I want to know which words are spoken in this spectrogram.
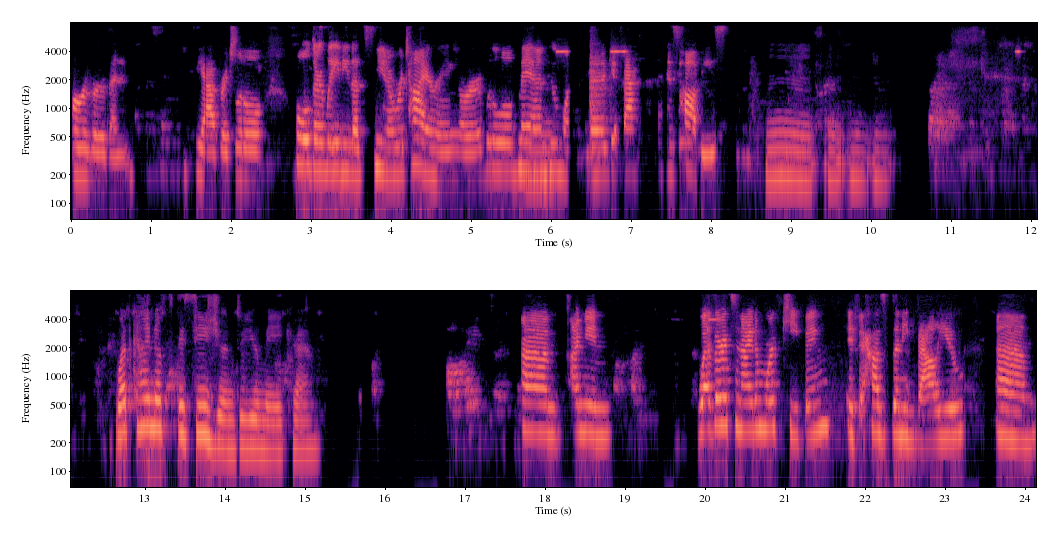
further than the average little older lady that's, you know, retiring or a little old man mm. who wants to get back to his hobbies. Mm, mm, mm, mm. what kind of decision do you make? Um, I mean, whether it's an item worth keeping, if it has any value, um,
